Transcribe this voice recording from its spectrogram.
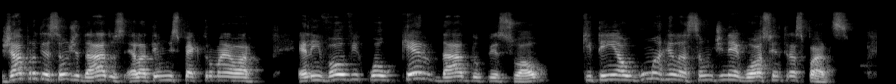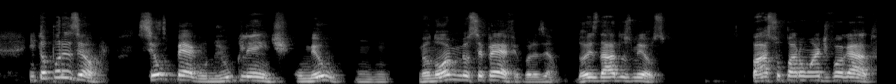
Já a proteção de dados, ela tem um espectro maior. Ela envolve qualquer dado pessoal que tenha alguma relação de negócio entre as partes. Então, por exemplo, se eu pego de um cliente o meu meu nome e meu CPF, por exemplo, dois dados meus. Passo para um advogado,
